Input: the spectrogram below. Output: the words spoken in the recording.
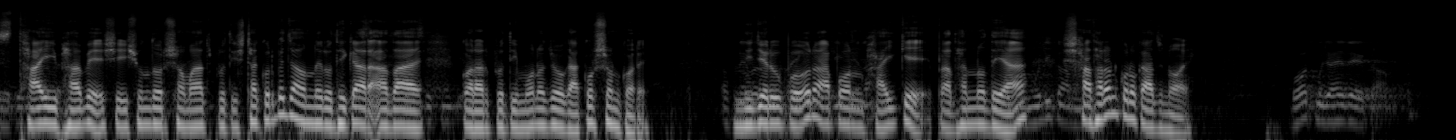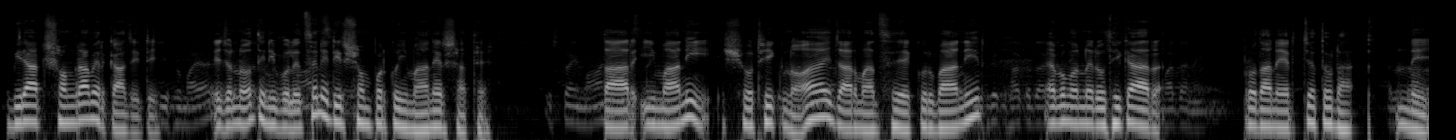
স্থায়ীভাবে সেই সুন্দর সমাজ প্রতিষ্ঠা করবে যা অন্যের অধিকার আদায় করার প্রতি মনোযোগ আকর্ষণ করে। নিজের উপর আপন ভাইকে প্রাধান্য দেয়া সাধারণ কোনো কাজ নয়। বিরাট সংগ্রামের কাজ এটি। এজন্য তিনি বলেছেন এটির সম্পর্ক ইমানের সাথে। তার ইমানই সঠিক নয়, যার মাঝে কুরবানির এবং অন্যের অধিকার প্রদানের চেতনা নেই।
